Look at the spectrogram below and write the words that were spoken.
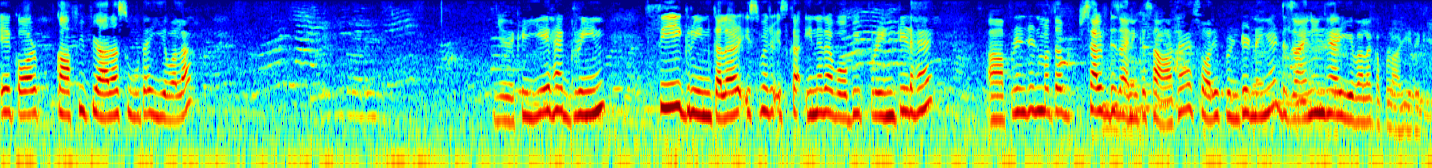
एक और काफ़ी प्यारा सूट है, ये वाला। ये देखिए ये है ग्रीन सी ग्रीन कलर इसमें जो इसका इनर है, वो भी प्रिंटेड है। प्रिंटेड मतलब सेल्फ डिज़ाइनिंग के साथ है सॉरी प्रिंटेड नहीं है डिज़ाइनिंग है ये वाला कपड़ा, ये देखें।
